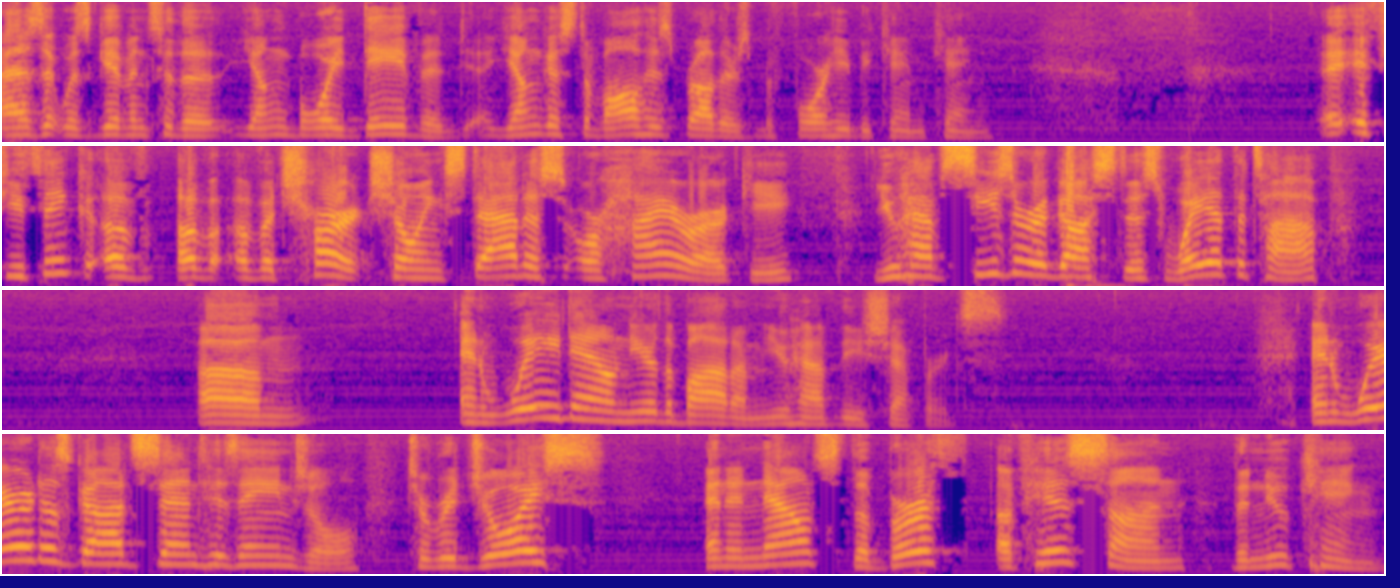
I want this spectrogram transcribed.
as it was given to the young boy David, youngest of all his brothers before he became king. If you think of, of, of, a chart showing status or hierarchy, you have Caesar Augustus way at the top, um, and way down near the bottom, you have these shepherds. And where does God send his angel to rejoice and announce the birth of his son, the new king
